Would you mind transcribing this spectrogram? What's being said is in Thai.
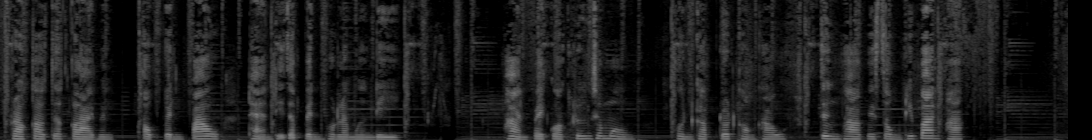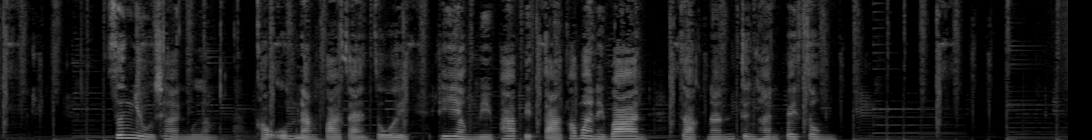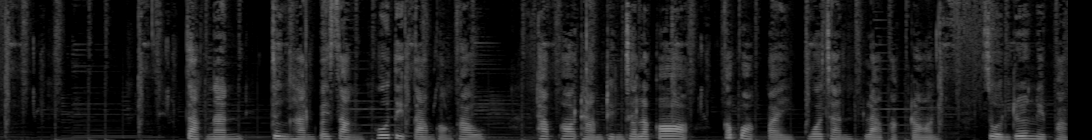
เพราะเขาจะกลายเป็นตกเป็นเป้าแทนที่จะเป็นพลเมืองดี ผ่านไปกว่าครึ่งชั่วโมง คนขับรถของเขาจึงพาไปส่งที่บ้านพัก ซึ่งอยู่ชานเมือง เขาอุ้มนางฟ้าแสนสวยที่ยังมีผ้าปิดตาเข้ามาในบ้าน จากนั้นจึงหันไปส่ง จากนั้นจึงหันไปสั่งผู้ติดตามของเขา ถ้าพ่อถามถึงฉันแล้วก็ ก็บอกไปว่าฉันลาพักร้อน ส่วนเรื่องในผับ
